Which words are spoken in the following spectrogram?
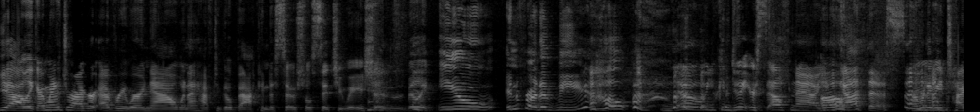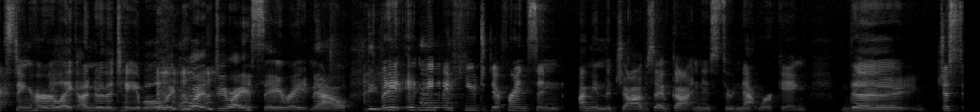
Yeah, like I'm gonna drag her everywhere now when I have to go back into social situations. Be like, you in front of me, help! no, you can do it yourself now. You oh, got this. I'm gonna be texting her like under the table, like, what do I say right now? But it, it made a huge difference, and I mean, the jobs I've gotten is through networking. The just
